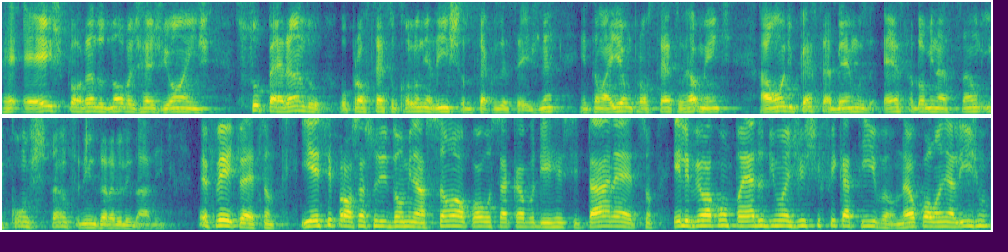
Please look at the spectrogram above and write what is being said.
É, é explorando novas regiões, superando o processo colonialista do século XVI, né? Então aí é um processo realmente aonde percebemos essa dominação e constância de miserabilidade. Perfeito, Edson. E esse processo de dominação ao qual você acaba de recitar, né, Edson, ele veio acompanhado de uma justificativa. O neocolonialismo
